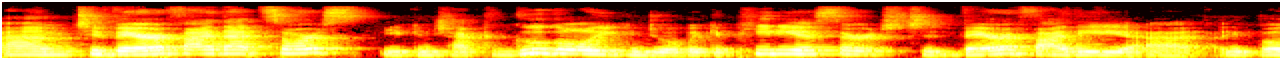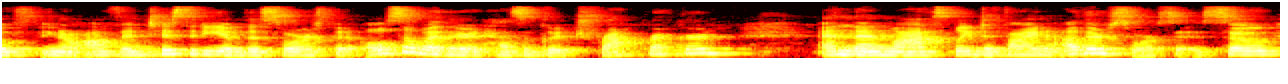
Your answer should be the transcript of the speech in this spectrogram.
Um, to verify that source, you can check Google, you can do a Wikipedia search to verify the uh, both you know authenticity of the source, but also whether it has a good track record. And then lastly, define other sources. So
